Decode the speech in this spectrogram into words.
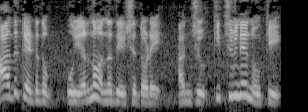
അത് കേട്ടതും ഉയർന്നു വന്ന ദേഷ്യത്തോടെ അഞ്ജു കിച്ചുവിനെ നോക്കി.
